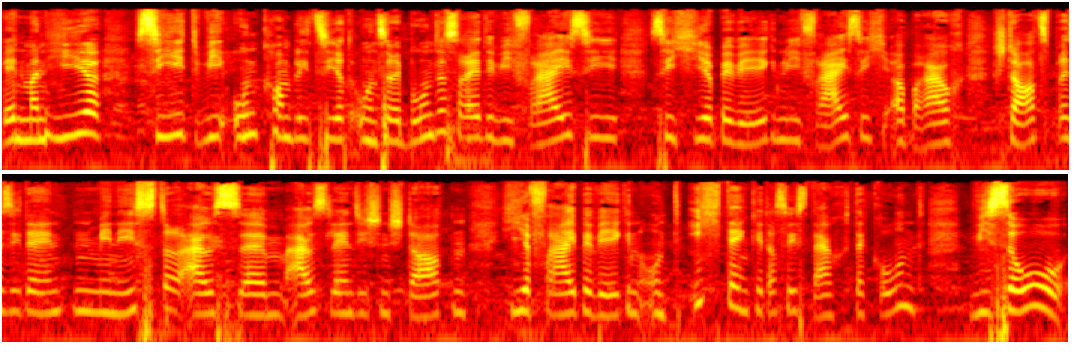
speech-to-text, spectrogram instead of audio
Wenn man hier sieht, wie unkompliziert unsere Bundesräte, wie frei sie sich hier bewegen, wie frei sich aber auch Staatspräsidenten, Minister aus ähm, ausländischen Staaten hier frei bewegen. Und ich denke, das ist auch der Grund, wieso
